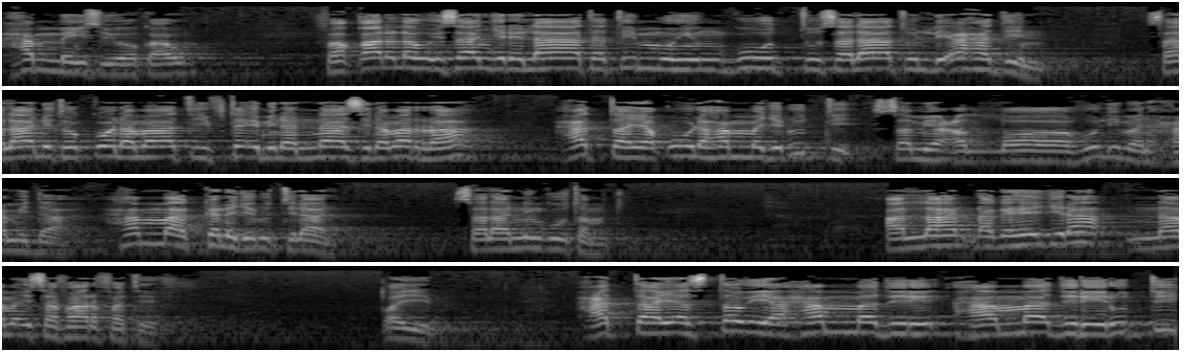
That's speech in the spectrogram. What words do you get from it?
حميس يوكاو. فقال له إسان لا تتم هنقوت صلاة لأحد. صلاة تكون ما تفتئ من الناس نمرة. حتى يقول هم جلوت سمع الله لمن حمده. هم أكن جلوت لال صلاة نقوتمت الله نقه جرا نام إسفار فتف طيب. حتى يستوي حمد حمد ريروتي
